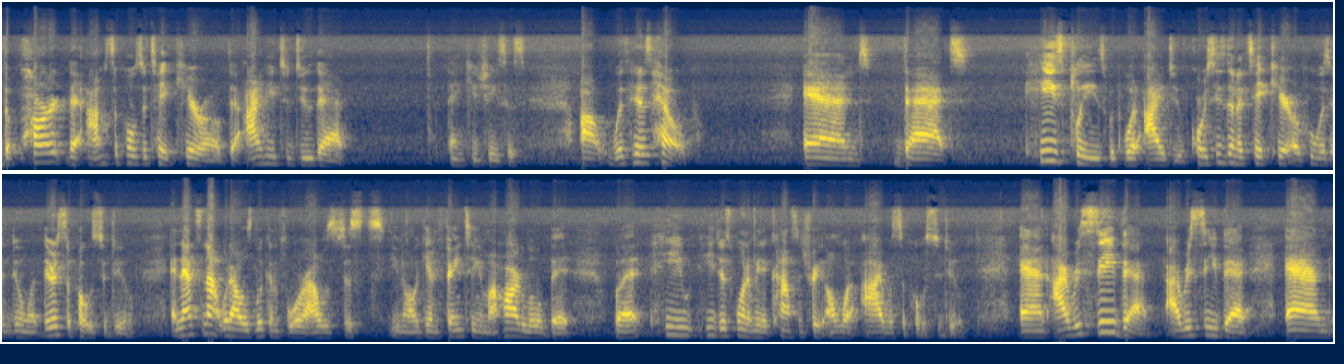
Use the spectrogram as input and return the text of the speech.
the part that I'm supposed to take care of, that I need to do that. Thank you, Jesus. Uh, with His help, and that he's pleased with what I do. Of course, he's going to take care of who isn't doing what they're supposed to do. And that's not what I was looking for. I was just, you know, again, fainting in my heart a little bit. But he, he just wanted me to concentrate on what I was supposed to do. And I received that. I received that. And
